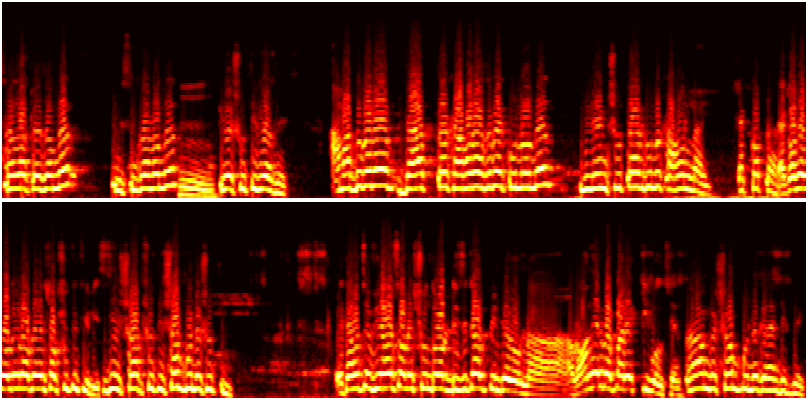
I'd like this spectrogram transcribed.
সালোয়ারটা হচ্ছে আপনার মিসিং করানো আপনার প্রিয় সুতির মাঝে। আমার দোকানে কাপড় আছে ভাই কোনো লিলেন সুতার কোনো কাপড় নাই। এক কথা। এক কথা বলতে গেলে আপনাদের সব সুতি থ্রি পিস জি সব সুতি সম্পূর্ণ সুতি। এটা হচ্ছে ভিউয়ার্স অনেক সুন্দর ডিজিটাল প্রিন্টের ওনা রঙের ব্যাপারে কি বলছেন? রঙ সম্পূর্ণ গ্যারান্টি দেয়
